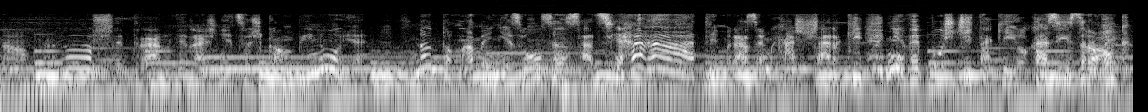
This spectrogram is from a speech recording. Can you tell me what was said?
No proszę, Tran wyraźnie coś kombinuje. No to mamy niezłą sensację. Haha, tym razem haszczarki nie wypuści takiej okazji z rąk.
